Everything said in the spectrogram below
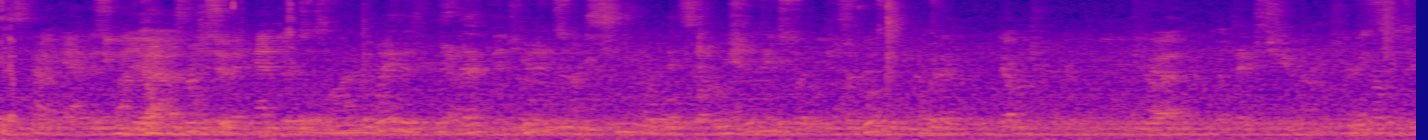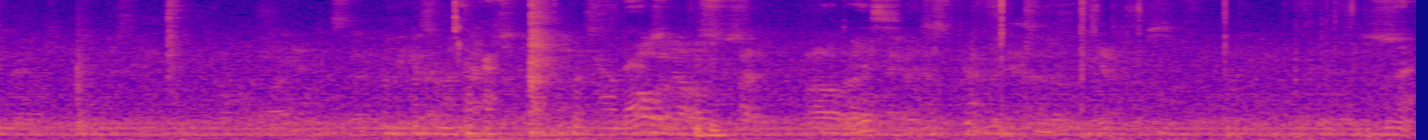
Yep. Two one. Okay. Put a pound dash. Do this. And that.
